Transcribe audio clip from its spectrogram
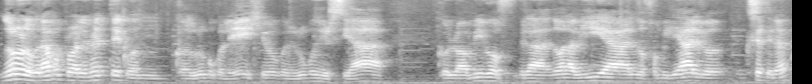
no lo logramos probablemente con, con el grupo colegio, con el grupo universidad, con los amigos de la, toda la vida, los familiares, los- etc.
